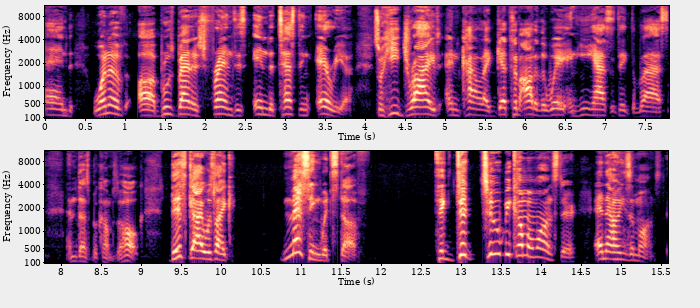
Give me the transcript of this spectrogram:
and one of uh, Bruce Banner's friends is in the testing area. So he drives and kind of like gets him out of the way, and he has to take the blast, and thus becomes the Hulk. This guy was like messing with stuff to to to become a monster, and now he's a monster.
